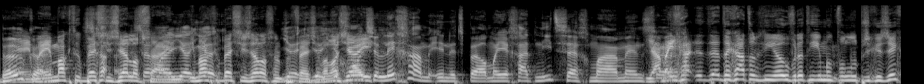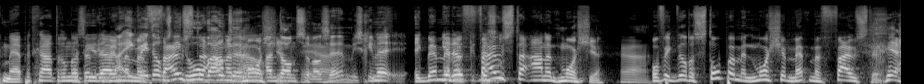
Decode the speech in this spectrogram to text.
Beuken. Nee, maar je mag toch best Scha- jezelf zeg maar, zijn. je- Je, mag je- toch best jezelf zijn op Je, Als jij... je lichaam in het spel, maar je gaat niet zeg maar mensen... Ja, maar je gaat, daar gaat het niet over dat hij iemand vol op zijn gezicht mapt. Het gaat erom dat hij daar... ik weet mijn overigens niet hoe vuisten aan Wouter het aan, mosje. dansen was, Ja. hè? Misschien was- Nee, Ik ben Ja, met dat- mijn vuisten aan het mosje. Ja. Of ik wilde stoppen met mosje met mijn vuisten. Ja,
